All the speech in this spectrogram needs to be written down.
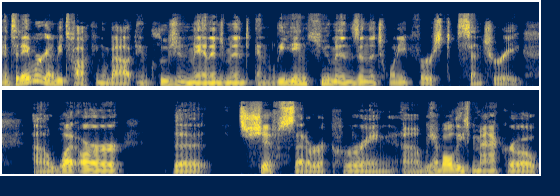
And today we're going to be talking about inclusion management and leading humans in the 21st century. Uh, what are the shifts that are occurring? Uh, we have all these macro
